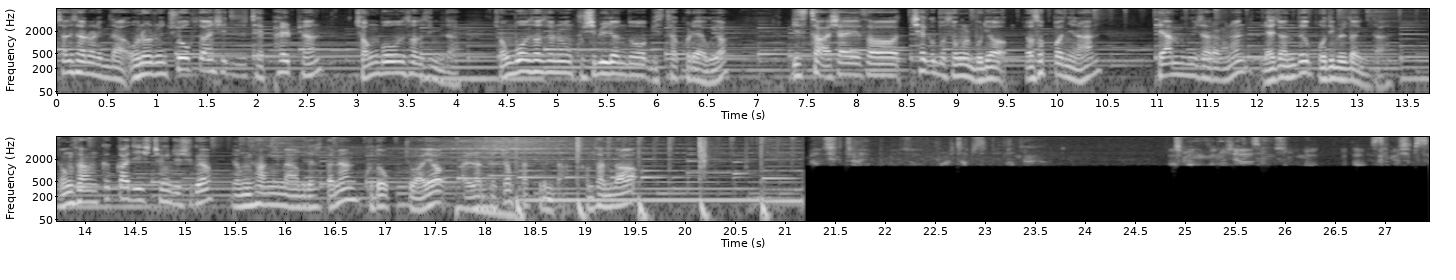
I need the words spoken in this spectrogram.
천선원입니다. 오늘은 추억소환 시리즈 제8편 정동훈 선수입니다. 정동훈 선수는 91년도 미스터 코리아고요. 미스터 아시아에서 체급 우승을 무려 6번이나 한 대한민국이 자랑하는 레전드 보디빌더입니다. 영상 끝까지 시청해주시고요. 영상이 마음에 드셨다면 구독, 좋아요, 알람 설정 부탁드립니다. 감사합니다. 선수는 그다음 30세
